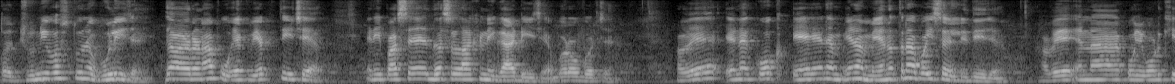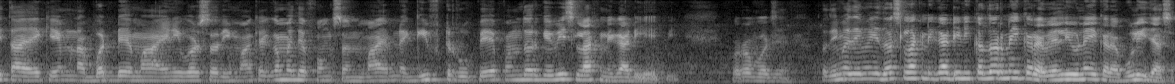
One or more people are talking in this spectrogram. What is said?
તો જૂની વસ્તુને ભૂલી જાય. ઉદાહરણ આપું, એક વ્યક્તિ છે, એની પાસે દસ લાખની ગાડી છે, બરોબર છે. હવે એને કોક એને, એના મહેનતના પૈસે લીધી છે. હવે એના કોઈ ઓળખીતા કે એમના બર્થડેમાં એનિવર્સરીમાં કે ગમે તે ફંક્શનમાં એમને ગિફ્ટ રૂપે પંદર કે વીસ લાખની ગાડી આપી. બરોબર છે? તો ધીમે ધીમે એ દસ લાખની ગાડીની કદર નહીં કરે વેલ્યુ નહીં કરે, ભૂલી જશે.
